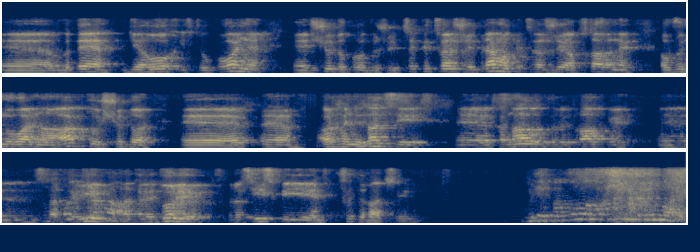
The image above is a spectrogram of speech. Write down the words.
е, веде діалог і спілкування е, щодо продажу. Це підтверджує прямо підтверджує обставини обвинувального акту щодо е, е, організації е, каналу переправки е, на територію Російської Федерації. Блин, Попов вообще не понимает.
